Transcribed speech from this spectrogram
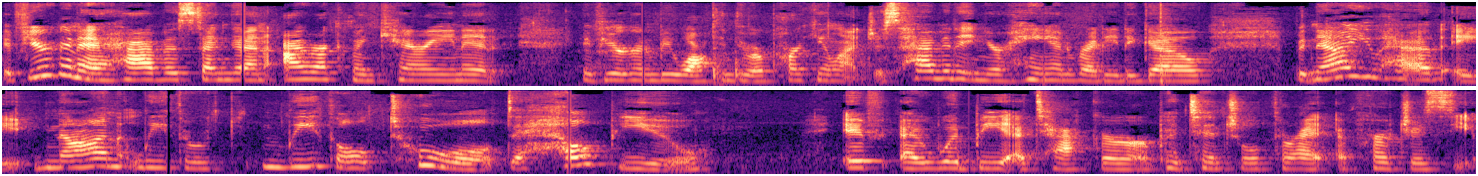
If you're going to have a stun gun, I recommend carrying it. If you're going to be walking through a parking lot, just have it in your hand ready to go. But now you have a non-lethal lethal tool to help you if a would-be attacker or potential threat approaches you.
